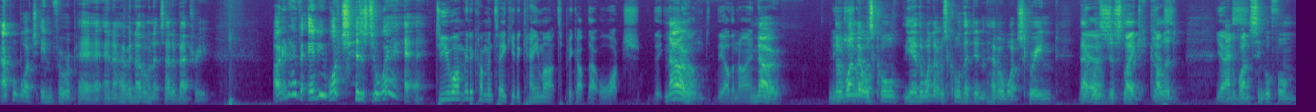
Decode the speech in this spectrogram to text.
Apple Watch in for repair, and I have another one that's out of battery. I don't have any watches to wear. Do you want me to come and take you to Kmart to pick up that watch that you No. found the other night? No, the you one that was cool. Yeah, the one that was cool that didn't have a watch screen. That Yeah. was just like coloured Yes. and one single form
